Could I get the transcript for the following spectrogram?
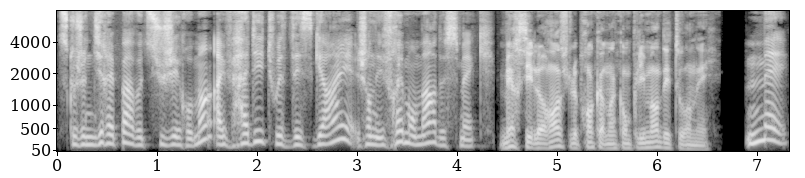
ce que je ne dirais pas à votre sujet, Romain, I've had it with this guy, j'en ai vraiment marre de ce mec. Merci Laurence, je le prends comme un compliment détourné. Mais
